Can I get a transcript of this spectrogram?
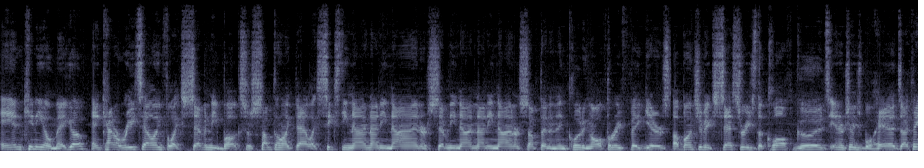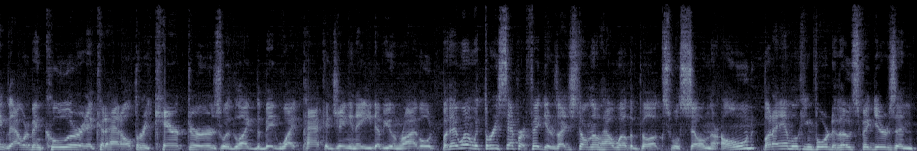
and Kenny Omega and kind of retailing for like 70 bucks or something like that, like $69.99 or $79.99 or something, and including all three figures, a bunch of accessories, the cloth goods, interchangeable heads. I think that would have been cooler, and it could have had all three characters with like the big white packaging and AEW Unrivaled, but they went with three separate figures. I just don't know how well the Bucks will sell on their own, but I am looking forward to those figures, and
